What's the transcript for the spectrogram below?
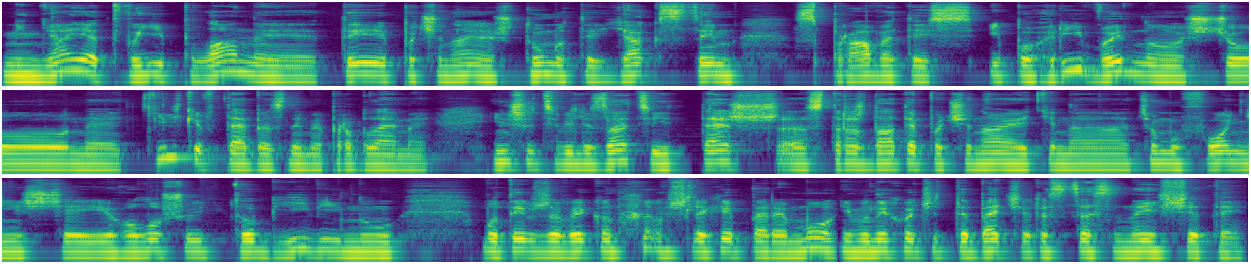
міняє твої плани. Ти починаєш думати, як з цим справитись. І по грі видно, що не тільки в тебе з ними проблеми, інші цивілізації теж е, страждати починають і на цьому фоні ще й оголошують тобі війну, бо ти вже виконав шляхи перемоги, і вони хочуть тебе через це знищити.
